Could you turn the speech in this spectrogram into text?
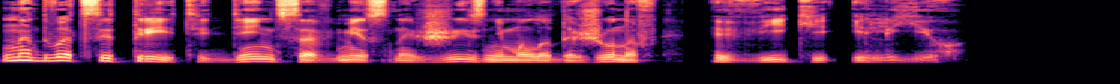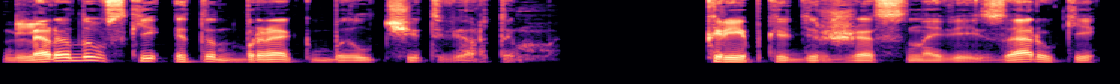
на 23-й день совместной жизни молодоженов Вики и Лью. Для Родовски этот брак был четвертым. Крепко держа сыновей за руки,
